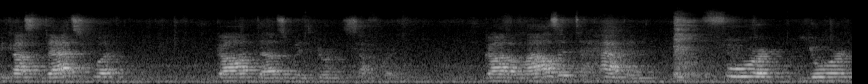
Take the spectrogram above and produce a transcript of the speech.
Because that's what God does with your suffering. God allows it to happen for your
